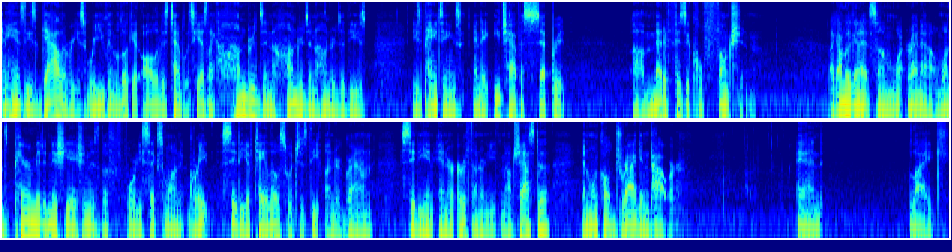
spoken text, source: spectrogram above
And he has these galleries where you can look at all of his templates. He has like hundreds and hundreds and hundreds of these these paintings, and they each have a separate uh, metaphysical function. Like I'm looking at some right now. One's Pyramid Initiation is the 46 one. Great City of Telos, which is the underground city in inner Earth underneath Mount Shasta, and one called Dragon Power. And like,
